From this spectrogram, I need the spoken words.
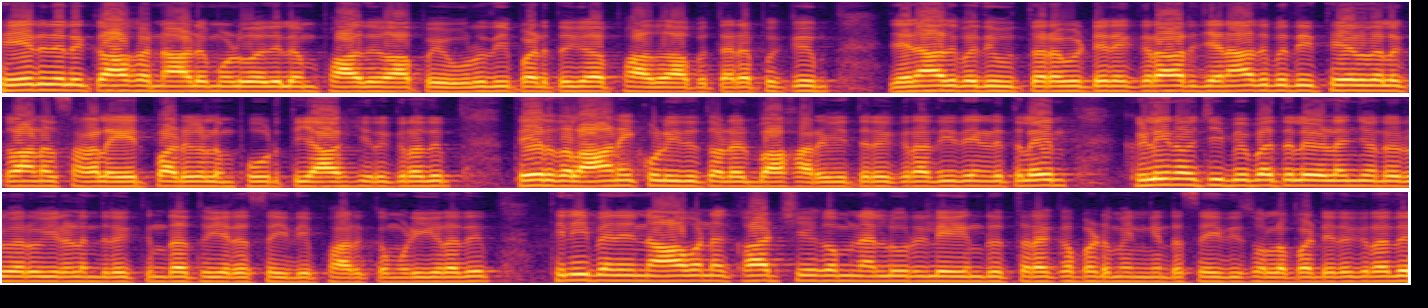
தேர்தலுக்காக நாடு முழுவதிலும் பாதுகாப்பை உறுதிப்படுத்துக பாதுகாப்பு தரப்புக்கு ஜனாதிபதி உத்தரவிட்டிருக்கிறார். ஜனாதிபதி தேர்தலுக்கான சகல ஏற்பாடுகளும் பூர்த்தியாகி இருக்கிறது. தேர்தல் ஆணைக்குழு இது தொடர்பாக அறிவித்திருக்கிறது. இதே நேரத்தில் கிளிநொச்சி விபத்தில் இளைஞர் ஒருவர் உயிரிழந்திருக்கின்ற துயர செய்தி பார்க்க முடிகிறது. திலீபனின் ஆவண காட்சியக காட்சியகம் நல்லூரிலே இன்று திறக்கப்படும் என்கின்ற செய்தி சொல்லப்பட்டிருக்கிறது.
